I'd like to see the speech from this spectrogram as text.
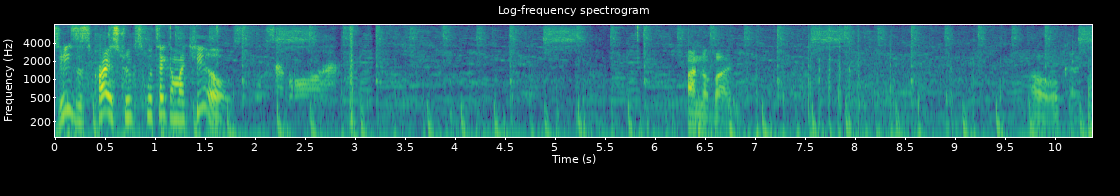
Jesus Christ, Streaks, quit taking my kills. Find nobody. Oh, okay.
